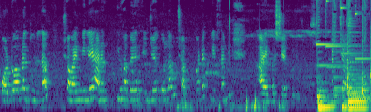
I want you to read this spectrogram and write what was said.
ফটো আমরা তুললাম, সবাই মিলে আর কীভাবে এনজয় করলাম, সব কটা ক্লিপস আমি আরেকবার শেয়ার করে দিচ্ছি। চলো।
